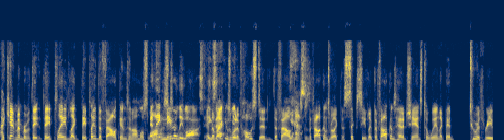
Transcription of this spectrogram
I can't remember, but they they played like they played the Falcons and almost And lost. And they nearly lost. and the Vikings would have hosted the Falcons Yes. because the Falcons were like the sixth seed. Like the Falcons had a chance to win. Like they had two or three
